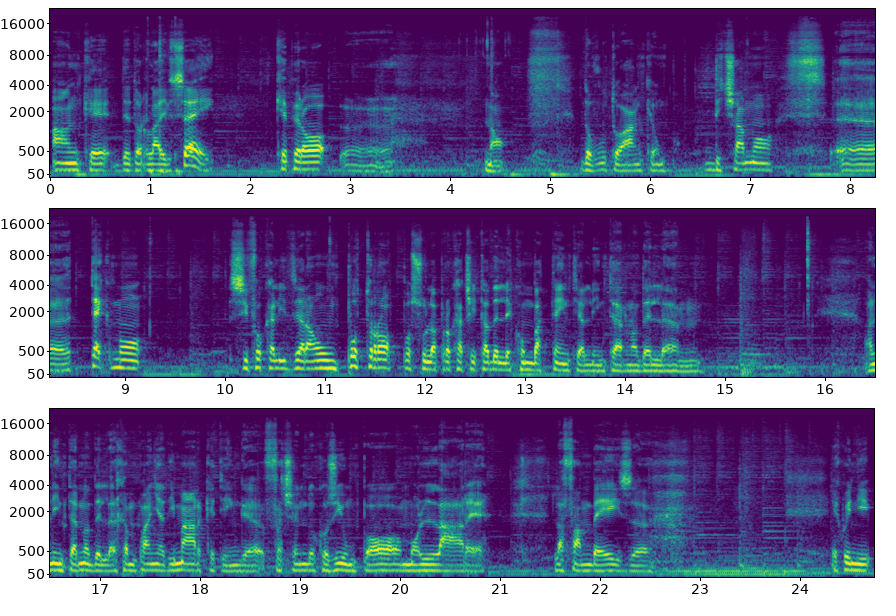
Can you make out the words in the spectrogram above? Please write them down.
anche Dead or Live 6, che però uh, no, dovuto anche un diciamo uh, Tecmo si focalizzerà un po' troppo sulla procacità delle combattenti all'interno del, um, all'interno della campagna di marketing, facendo così un po' mollare la fanbase. E quindi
